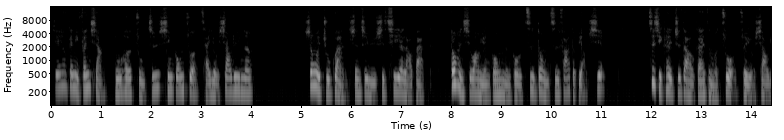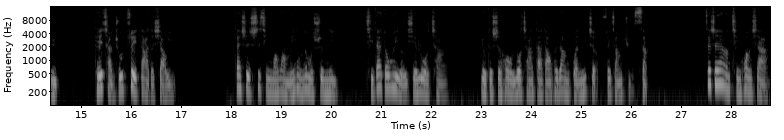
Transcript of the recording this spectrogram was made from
今天要跟你分享如何组织新工作才有效率呢？身为主管，甚至于是企业老板，都很希望员工能够自动自发的表现，自己可以知道该怎么做最有效率。可以产出最大的效益，但是事情往往没有那么顺利，期待都会有一些落差，有的时候落差大到会让管理者非常沮丧。在这样情况下，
